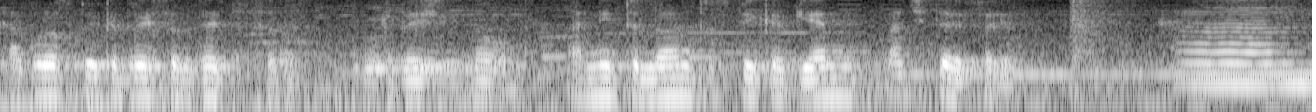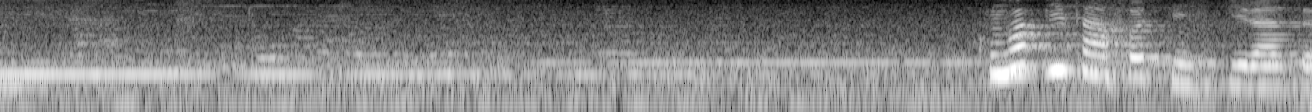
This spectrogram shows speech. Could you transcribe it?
Că Acolo spui că vrei să înveți să vorbești din nou. I need to learn to speak again. La ce te referi? Um, Cumva piesa a fost inspirată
